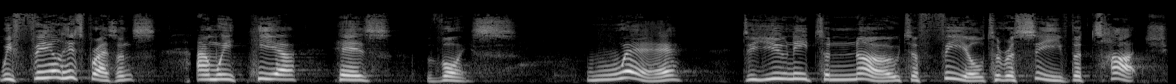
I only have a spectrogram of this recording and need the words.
We feel His presence and we hear His voice. Where do you need to know, to feel, to receive the touch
